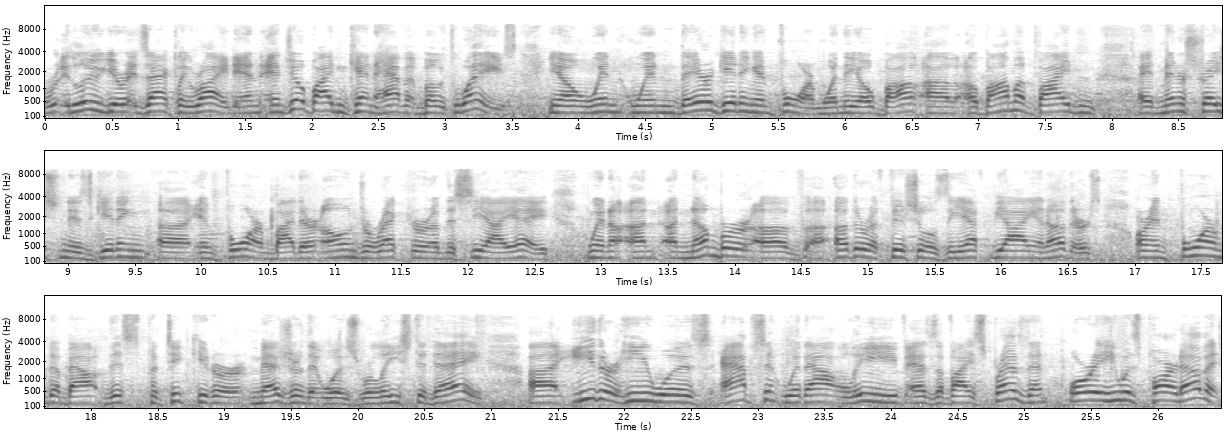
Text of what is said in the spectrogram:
Lou, you're exactly right, and and Joe Biden can have it both ways. You know, when when they're getting informed, when the Obama, uh, Obama Biden administration is getting uh, informed by their own director of the CIA, when a, a number of uh, other officials, the FBI and others, are informed about this particular measure that was released today, uh, either he was absent without leave as the vice president, or he was part of it,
